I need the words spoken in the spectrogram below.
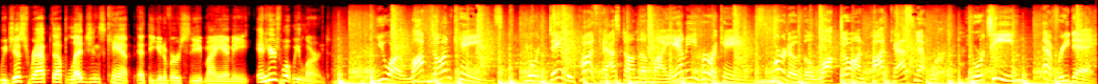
We just wrapped up Legends Camp at the University of Miami, and here's what we learned. You are Locked On Canes, your daily podcast on the Miami Hurricanes, part of the Locked On Podcast Network, your team every day.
